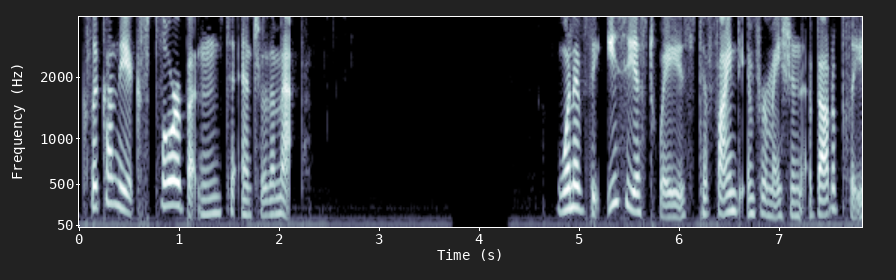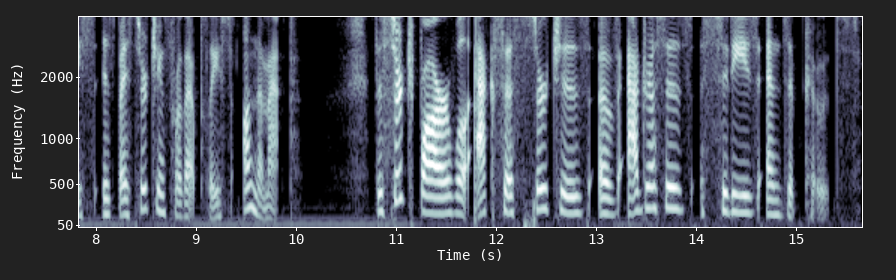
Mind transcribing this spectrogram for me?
Click on the Explore button to enter the map. One of the easiest ways to find information about a place is by searching for that place on the map. The search bar will access searches of addresses, cities, and zip codes.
